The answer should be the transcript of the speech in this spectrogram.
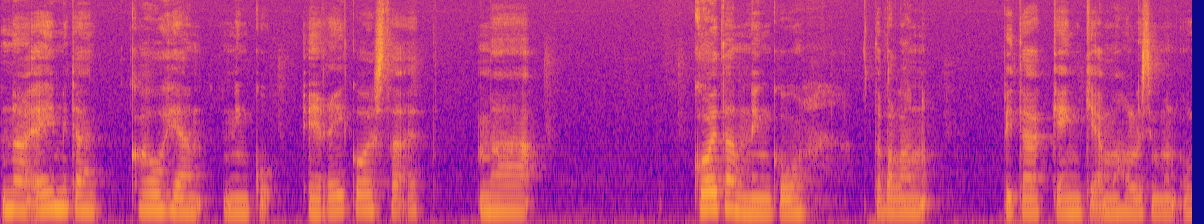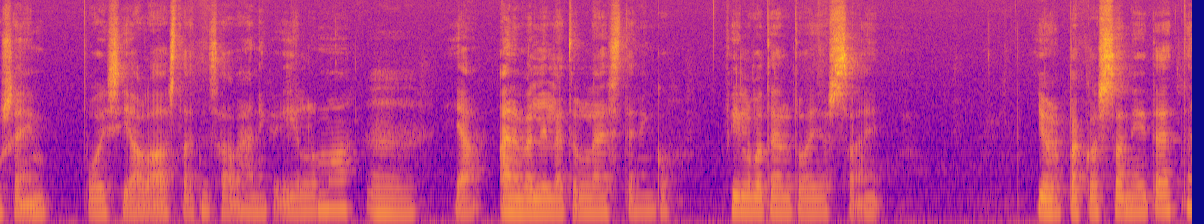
No ei mitään kauhean niin kuin, erikoista. Et mä koitan niin kuin, tavallaan pitää kenkiä mahdollisimman usein pois jalasta, että ne saa vähän niin kuin, ilmaa. Mm. Ja aina välillä tulee sitten niin kuin, vilvoteltua jossain jorpakossa niitä, että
